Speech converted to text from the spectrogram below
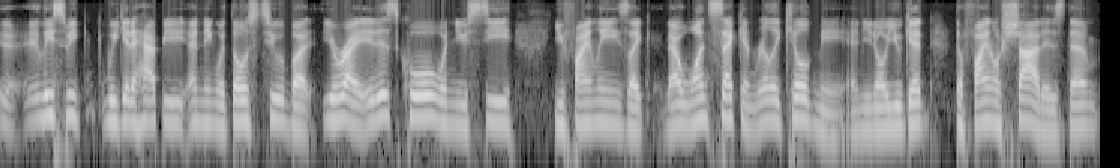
at least we we get a happy ending with those two, but you're right. It is cool when you see you finally he's like that one second really killed me. And you know you get the final shot is them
